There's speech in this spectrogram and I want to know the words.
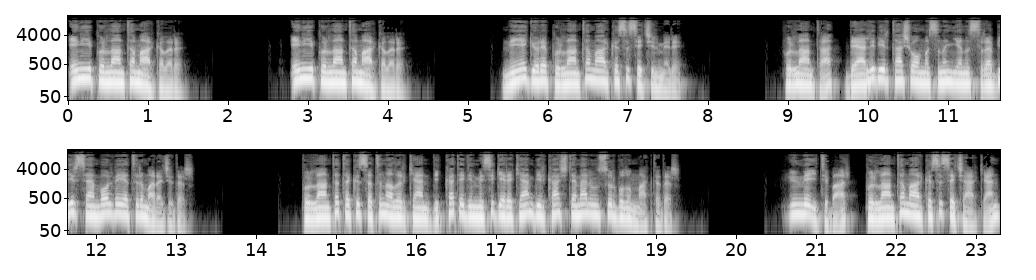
En iyi pırlanta markaları En iyi pırlanta markaları Neye göre pırlanta markası seçilmeli? Pırlanta, değerli bir taş olmasının yanı sıra bir sembol ve yatırım aracıdır. Pırlanta takı satın alırken dikkat edilmesi gereken birkaç temel unsur bulunmaktadır. Ün ve itibar, pırlanta markası seçerken,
